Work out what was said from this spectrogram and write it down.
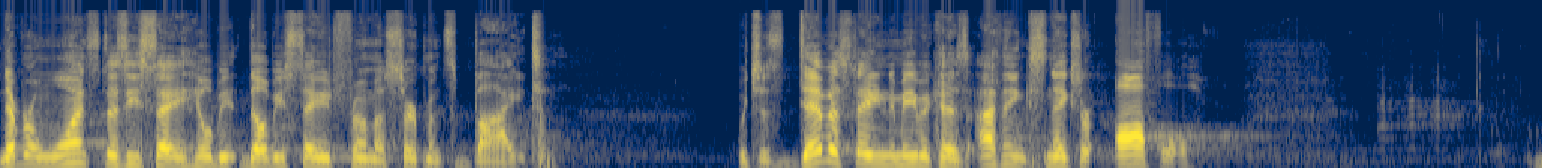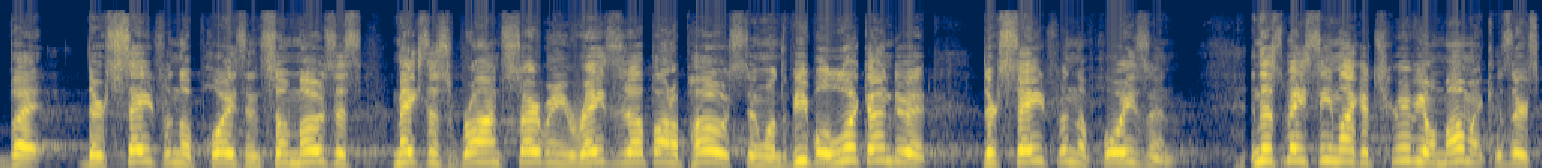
Never once does he say he'll be, they'll be saved from a serpent's bite, which is devastating to me because I think snakes are awful but they're saved from the poison. So Moses makes this bronze serpent, he raises it up on a post, and when the people look under it, they're saved from the poison. And this may seem like a trivial moment because there's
